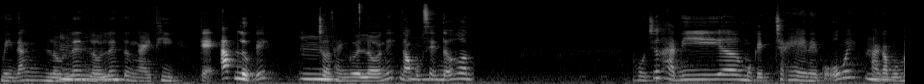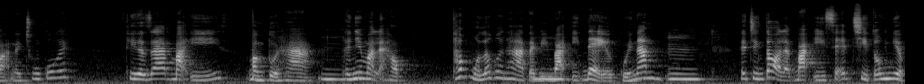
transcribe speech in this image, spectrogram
mình đang lớn ừ. lên lớn lên từng ngày thì cái áp lực ấy ừ. trở thành người lớn ấy nó cũng ừ. sẽ đỡ hơn hồi trước hà đi ờ, một cái trại hè này của úc ấy hà ừ. gặp một bạn này trung quốc ấy thì thật ra bạn ý bằng tuổi hà ừ. thế nhưng mà lại học thấp một lớp hơn hà tại vì ừ. bạn ý đẻ ở cuối năm ừ. thế chứng tỏ là bạn ý sẽ chỉ tốt nghiệp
